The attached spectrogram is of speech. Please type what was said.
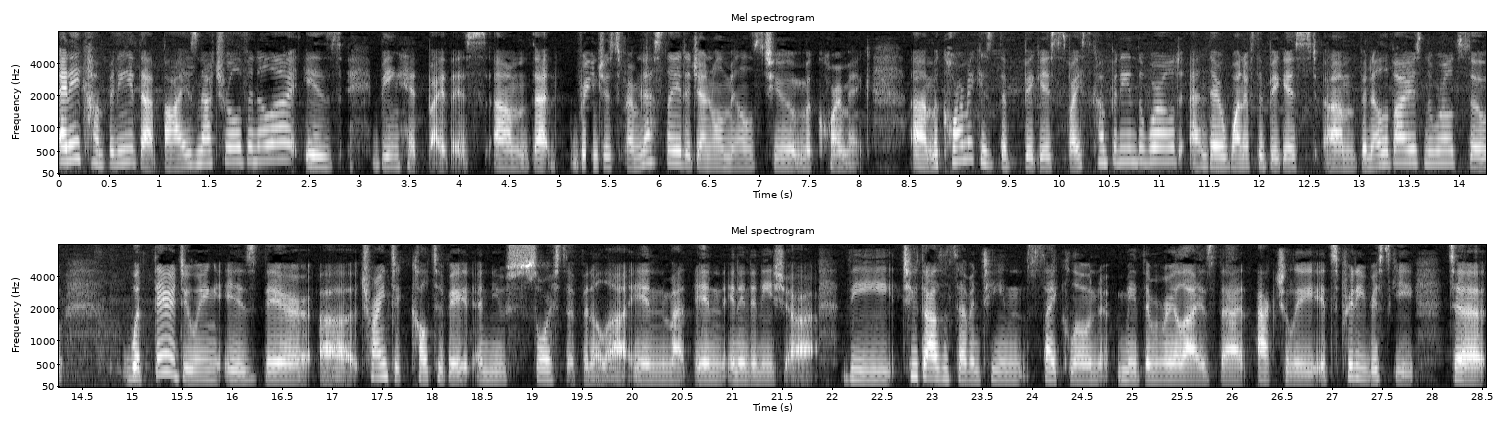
Any company that buys natural vanilla is being hit by this. Um, that ranges from Nestle to General Mills to McCormick. Uh, McCormick is the biggest spice company in the world, and they're one of the biggest um, vanilla buyers in the world. So what they're doing is they're uh, trying to cultivate a new source of vanilla in, in, in Indonesia. The 2017 cyclone made them realize that actually it's pretty risky to,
